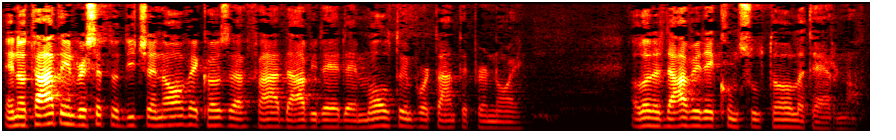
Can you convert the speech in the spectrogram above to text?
E notate in versetto 19 cosa fa Davide ed è molto importante per noi. Allora Davide consultò l'Eterno.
